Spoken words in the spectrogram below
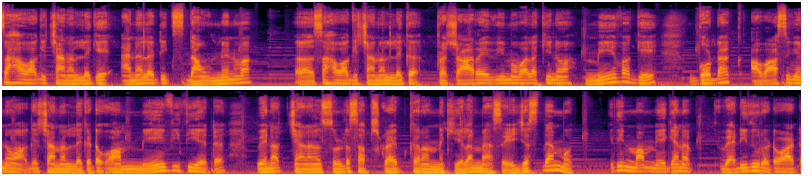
සහවාගේ චැනල් එකේ ඇනලටික්ස් ඩවන්නවා සහවාගේ චැනල් එක ප්‍රචාරයවීම වලකිනවා මේ වගේ ගොඩක් අවාසි වෙනවාගේ චැනල් එකට වා මේ විතියට වෙනත් චැනල් සුල්ට සබස්ක්‍රයිබ් කරන්න කියලා මැසේජස් දැම්මොත්. ඉතින් මං මේ ගැන වැඩිදුරටවාට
